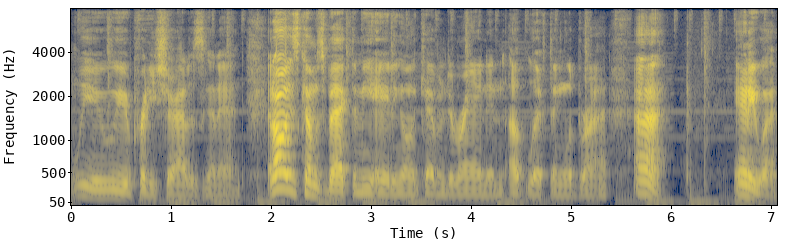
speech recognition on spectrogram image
we we were pretty sure how this was gonna end. It always comes back to me hating on Kevin Durant and uplifting LeBron. Ah, anyway,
